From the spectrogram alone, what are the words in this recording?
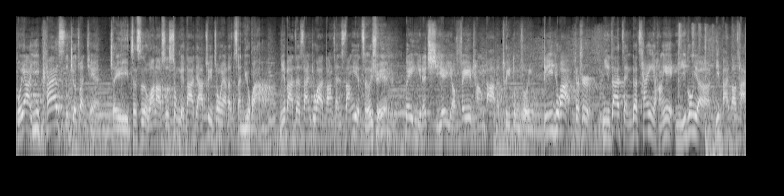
不要一开始就赚钱。所以这是王老师送给大家最重要的三句话。你把这三句话当成商业哲学，对你的企业有非常大的推动作用。第一句话就是你在整个餐饮行业，你一共有一百道菜，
